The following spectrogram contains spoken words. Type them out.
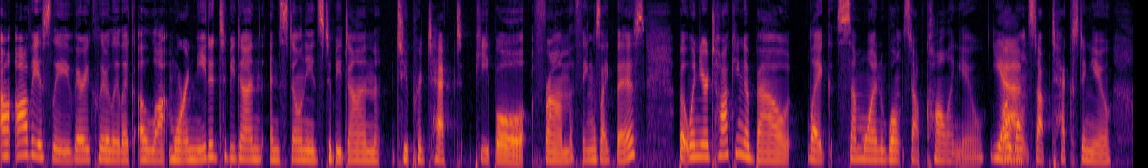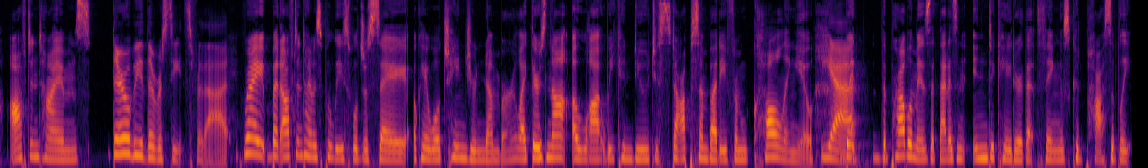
obviously very clearly like a lot more needed to be done and still needs to be done to protect people from things like this. But when you're talking about like someone won't stop calling you Yeah. or won't stop texting you. Oftentimes, There will be the receipts for that. right, but oftentimes police will just say, "Okay, we'll change your number." Like there's not a lot we can do to stop somebody from calling you. Yeah. But the problem is that that is an indicator that things could possibly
